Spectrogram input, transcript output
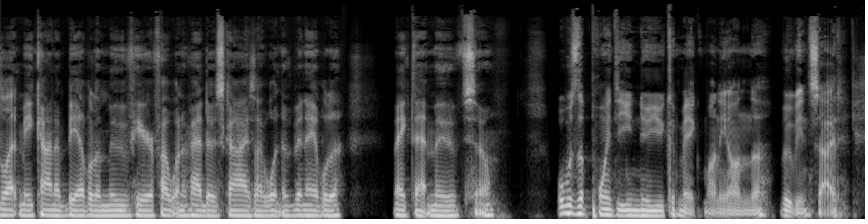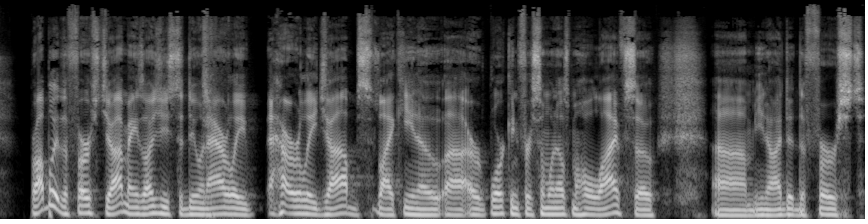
let me kind of be able to move here. If I wouldn't have had those guys, I wouldn't have been able to make that move. So What was the point that you knew you could make money on the moving side? Probably the first job, man. I was used to doing hourly hourly jobs, like you know, uh, or working for someone else my whole life. So, um, you know, I did the first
